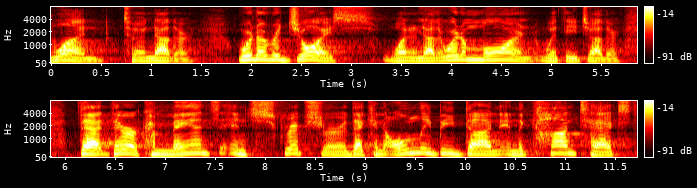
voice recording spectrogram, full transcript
one to another. We're to rejoice one another. We're to mourn with each other. That there are commands in Scripture that can only be done in the context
